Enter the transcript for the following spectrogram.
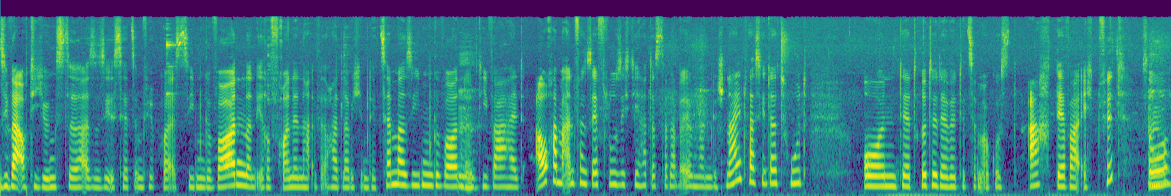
sie war auch die jüngste. Also sie ist jetzt im Februar erst sieben geworden. Und ihre Freundin hat, hat glaube ich, im Dezember sieben geworden. Und die war halt auch am Anfang sehr flusig. Die hat das dann aber irgendwann geschnallt, was sie da tut. Und der dritte, der wird jetzt im August acht, der war echt fit. So.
